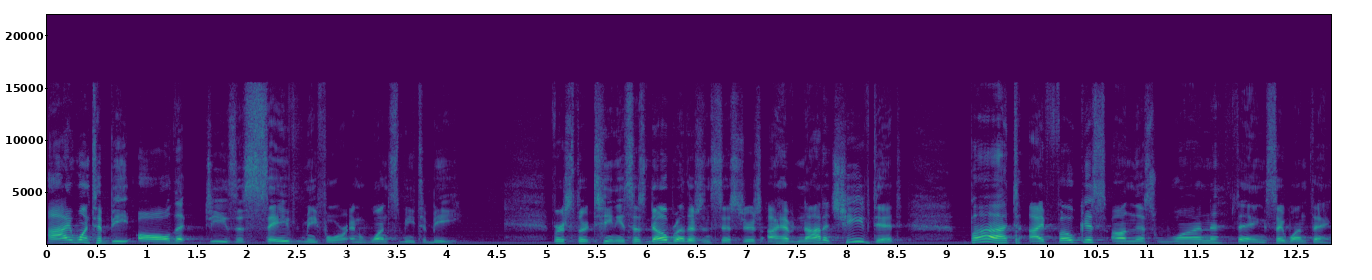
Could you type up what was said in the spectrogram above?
I want to be all that Jesus saved me for and wants me to be. Verse 13, he says, No, brothers and sisters, I have not achieved it, but I focus on this one thing. Say one thing.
